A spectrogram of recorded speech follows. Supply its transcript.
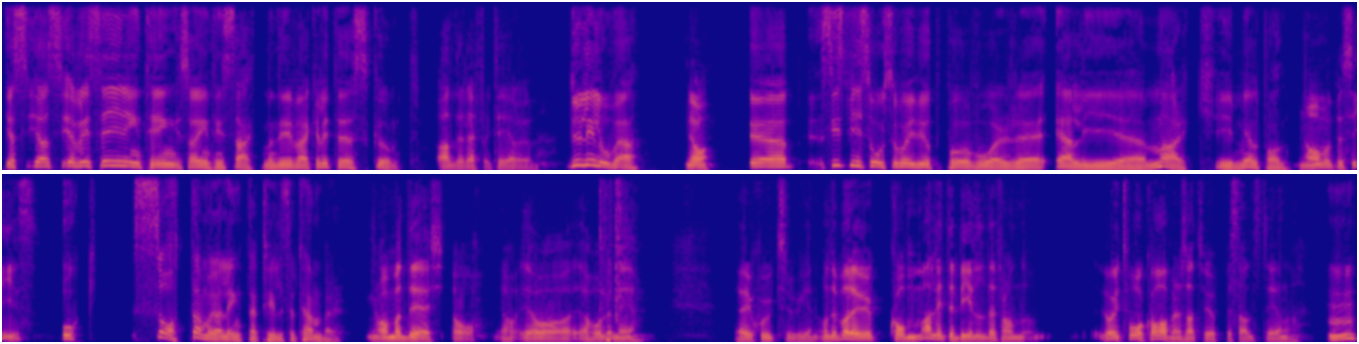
Jag, jag, jag säger ingenting så har jag ingenting sagt, men det verkar lite skumt. Aldrig reflektera över. Du Lill-Ove, Ja, eh, sist vi såg så var ju vi uppe på vår eh, älgmark i Medelpad. ja men precis. Och satan vad jag längtar till september. Ja, men det, ja, jag, jag, jag håller med. Jag är ju sjukt sugen. Och det börjar ju komma lite bilder från, vi har ju två kameror så att vi är uppe i Saltstena. Mm.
